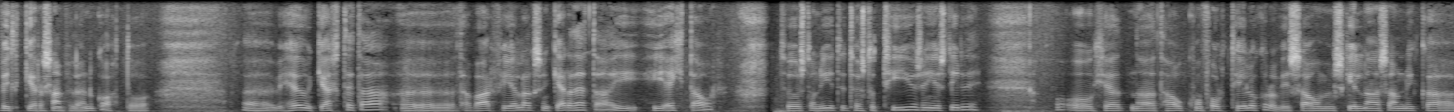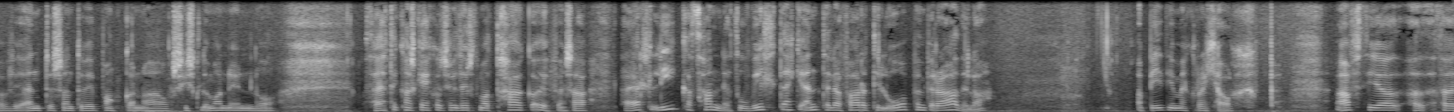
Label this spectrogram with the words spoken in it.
vil gera samfélaginu gott. Og Uh, við hefum gert þetta uh, það var félag sem gerði þetta í, í eitt ár 2009 til 2010 sem ég stýrði. Og, hérna þá kom fólk til okkur og við sáum um skilnaðarsamninga við endur söndum við bankana og síslumannin og, og þetta er kannski eitthvað sem við þurfum að taka upp en það, er líka þannig að þú vilt ekki endilega fara til ofenbyrra aðila að byggja um einhverja hjálp af því að, að það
